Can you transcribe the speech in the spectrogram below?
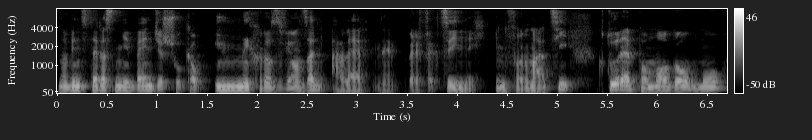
no więc teraz nie będzie szukał innych rozwiązań, ale e, perfekcyjnych informacji, które pomogą mu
